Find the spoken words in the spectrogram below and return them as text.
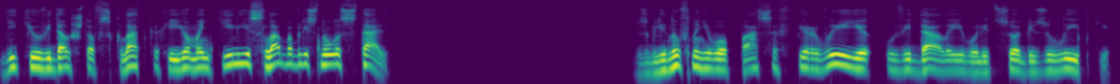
Дикий увидал, что в складках ее мантилии слабо блеснула сталь. Взглянув на него, Паса впервые увидала его лицо без улыбки,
